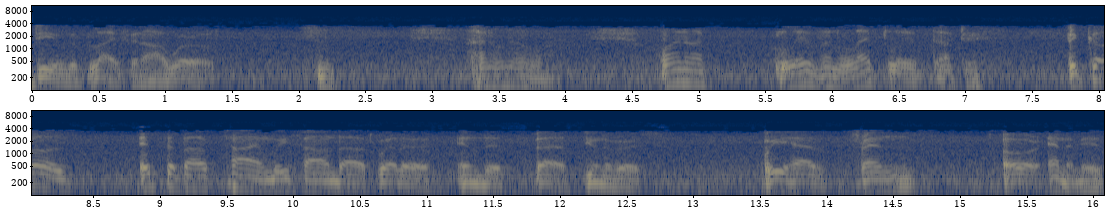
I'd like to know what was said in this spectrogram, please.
deal with life in our world. I don't know. Why not live and let live, Doctor? Because it's about time we found out whether, in this vast universe, we have friends or enemies.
